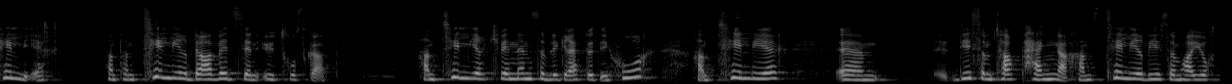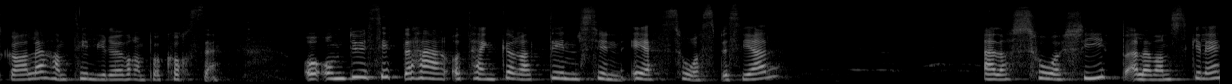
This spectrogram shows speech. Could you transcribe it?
tilgir. Han tilgir David sin utroskap. Han tilgir kvinnen som blir grepet i hor. Han tilgir eh, de som tar penger. Han tilgir de som har gjort gale. Han tilgir røveren på korset. Og om du sitter her og tenker at din synd er så spesiell, eller så kjip eller vanskelig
